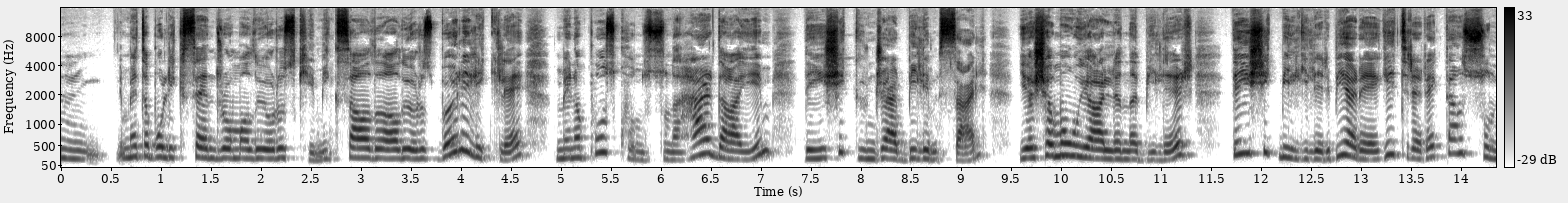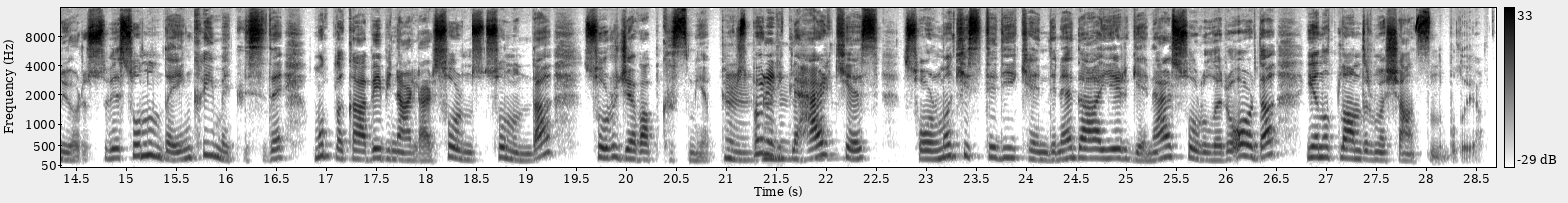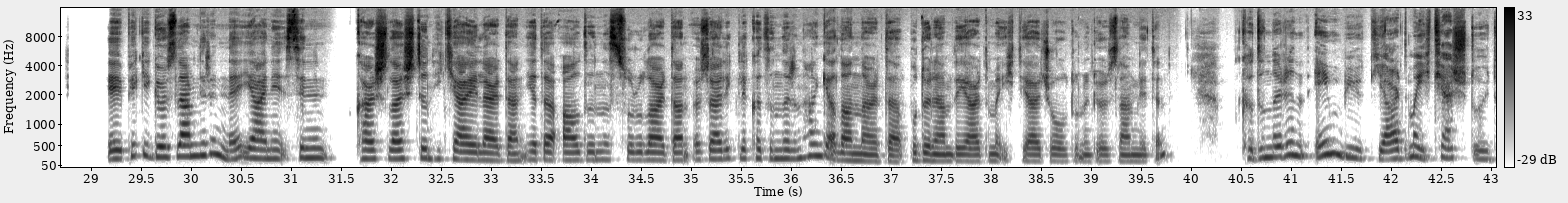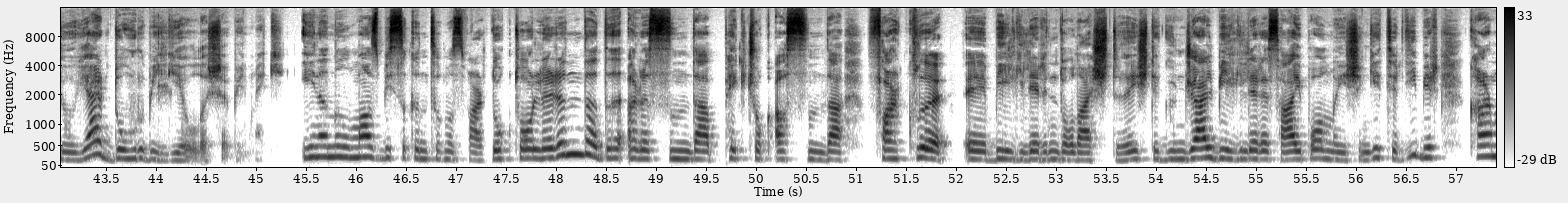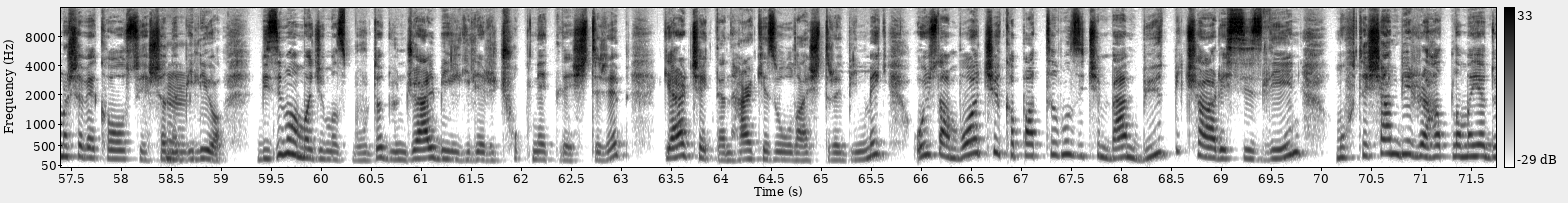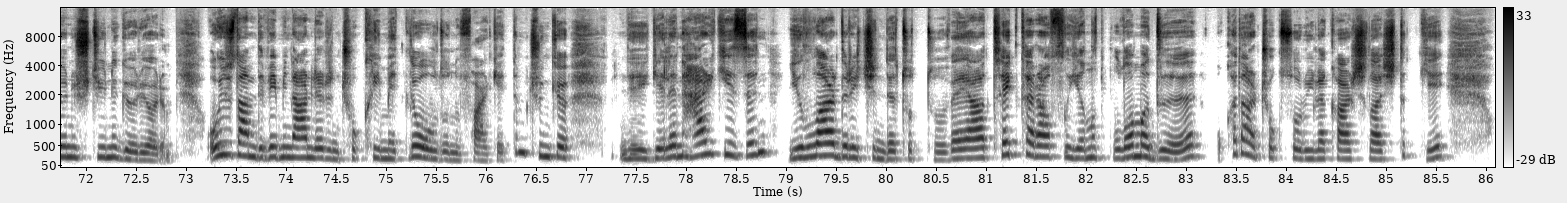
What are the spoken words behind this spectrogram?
metabolik sendrom alıyoruz. Kemik sağlığı alıyoruz. Böylelikle menopoz konusuna her daim değişik güncel bilimsel, yaşama uyarlanabilir değişik bilgileri bir araya getirerekten sunuyoruz ve sonunda en kıymetlisi de mutlaka webinarlar sonunda soru cevap kısmı yapıyoruz. Böylelikle herkes sormak istediği kendine dair genel soruları orada yanıtlandırma şansını buluyor. E, peki gözlemlerin ne? Yani senin karşılaştığın hikayelerden ya da aldığınız sorulardan özellikle kadınların hangi alanlarda bu dönemde yardıma ihtiyacı olduğunu gözlemledin? Kadınların en büyük yardıma ihtiyaç duyduğu yer doğru bilgiye ulaşabilmek. İnanılmaz bir sıkıntımız var. Doktorların da, da arasında pek çok aslında farklı e, bilgilerin dolaştığı, işte güncel bilgilere sahip olmayışın getirdiği bir karmaşa ve kaos yaşanabiliyor. Bizim amacımız burada güncel bilgileri çok netleştirip gerçekten herkese ulaştırabilmek. O yüzden bu açığı kapattığımız için ben büyük bir çaresizliğin muhteşem bir rahatlamaya dönüştüğünü görüyorum. O yüzden de webinarların çok kıymetli olduğunu fark ettim. Çünkü e, gelen herkesin yıllardır içinde tuttuğu veya tek taraflı yanıt bulamadığı o kadar çok soruyla karşılaştık ki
